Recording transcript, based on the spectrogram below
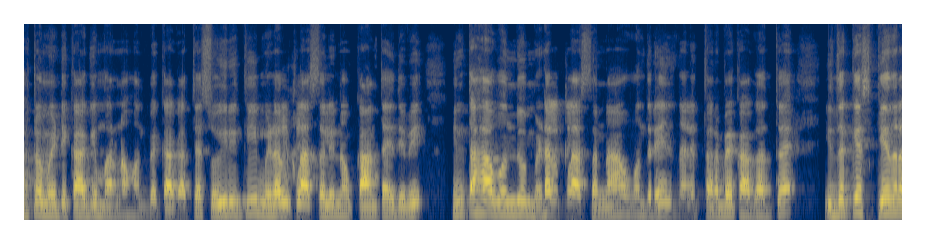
ಆಟೋಮೆಟಿಕ್ ಆಗಿ ಮರಣ ಹೊಂದ್ಬೇಕಾಗತ್ತೆ. ಸೊ ಈ ರೀತಿ ಮಿಡಲ್ ಕ್ಲಾಸ್ ಅಲ್ಲಿ ನಾವು ಕಾಣ್ತಾ ಇದೀವಿ ಇಂತಹ ಒಂದು ಮಿಡಲ್ ಕ್ಲಾಸ್ ಅನ್ನ ಒಂದು ರೇಂಜ್ನಲ್ಲಿ ತರಬೇಕಾಗತ್ತೆ. ಇದಕ್ಕೆ ಕೇಂದ್ರ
